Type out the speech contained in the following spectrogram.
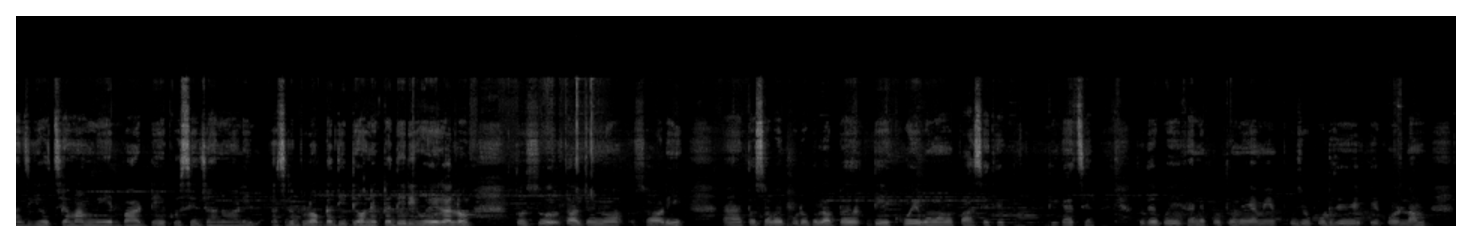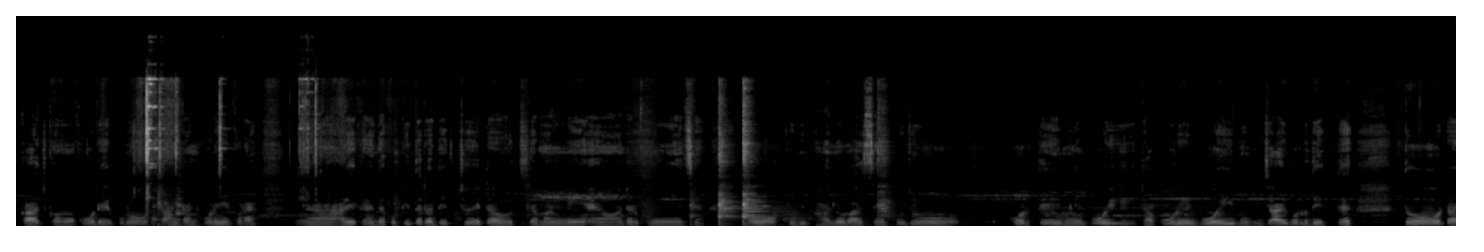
আজকে হচ্ছে আমার মেয়ের বার্থডে একুশে জানুয়ারি। আসলে ব্লগটা দিতে অনেকটা দেরি হয়ে গেল, তো তার জন্য সরি তো সবাই পুরো ব্লগটা দেখো এবং আমার পাশে থেকো, ঠিক আছে? তো দেখো এখানে প্রথমে আমি পুজো করে এ করলাম, কাজকর্ম করে পুরো টান টান করে এ করা। আর এখানে দেখো গীতাটা দেখছ, এটা হচ্ছে আমার মেয়ে অর্ডার করে নিয়েছে। ও খুবই ভালোবাসে পুজো করতে, এমনি বই, ঠাকুরের বই মুভি যাই বলো দেখতে। তো ওটা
